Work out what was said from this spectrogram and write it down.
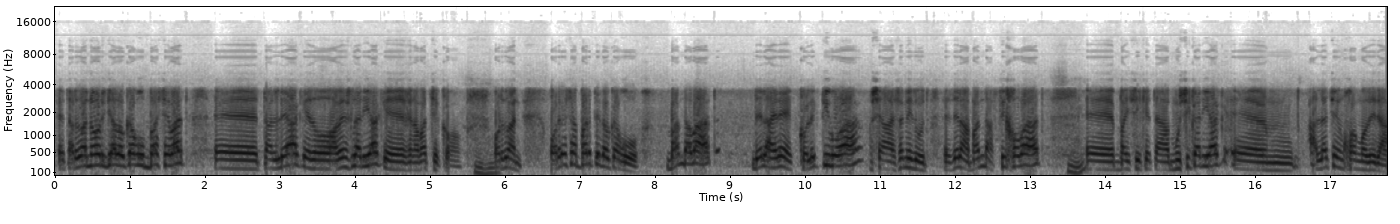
Eta orduan hor ja daukagu base bat e, taldeak edo abeslariak e, grabatzeko. Mhm. Orduan, horrez aparte daukagu banda bat, dela ere kolektiboa, osea, esan dut, ez dela banda fijo bat, mm baizik eta musikariak e, aldatzen joango dira.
